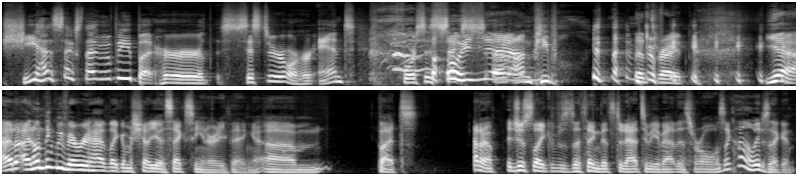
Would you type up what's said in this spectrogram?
she has sex in that movie, but her sister or her aunt forces Oh, sex uh, yeah. on people. That's right. yeah, I, don't- I don't think we've ever had like a Michelle Yeoh sex scene or anything. Um, but I don't know. It just like was the thing that stood out to me about this role. I was like, oh, wait a second.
